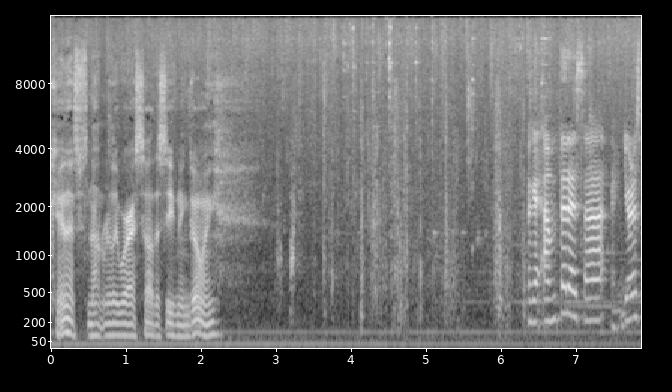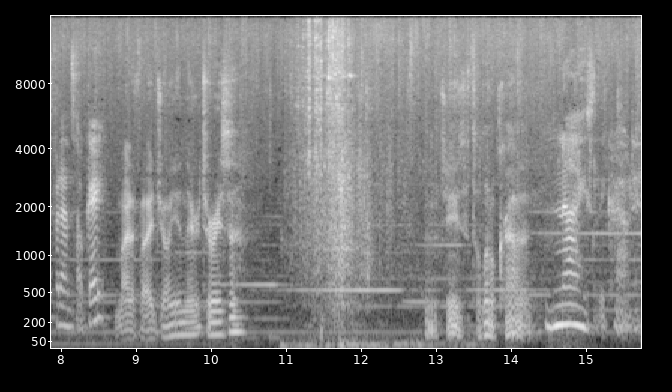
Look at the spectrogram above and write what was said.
Okay, that's not really where I saw this evening going. Okay, I'm Teresa, and you're Esperanza, okay? Mind if I join you in there, Teresa? Oh, Jeez, it's a little crowded. Nicely crowded.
